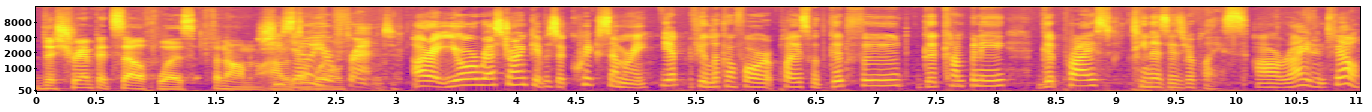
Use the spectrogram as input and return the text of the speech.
the shrimp itself was phenomenal. out She's of the still your friend. All right, your restaurant. Give us a quick summary. Yep. If you're looking for a place with good food, good company, good price, Tina's is your place. All right, and Phil.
